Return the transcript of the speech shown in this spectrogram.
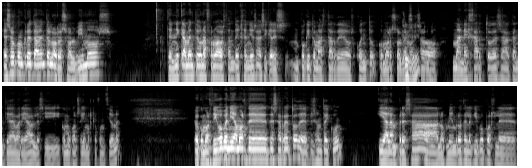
eso concretamente lo resolvimos técnicamente de una forma bastante ingeniosa. Si queréis un poquito más tarde os cuento cómo resolvemos eso, manejar toda esa cantidad de variables y, cómo conseguimos que funcione. Pero como os digo, veníamos de, ese reto de Prison Tycoon y a la empresa, a los miembros del equipo, pues les,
